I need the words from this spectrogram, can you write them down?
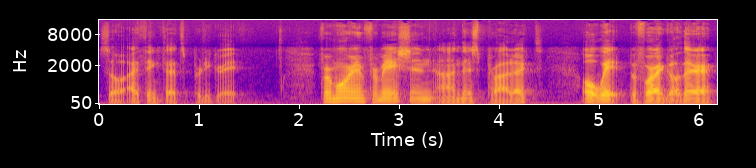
So I think that's pretty great. For more information on this product, oh wait, before I go there,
